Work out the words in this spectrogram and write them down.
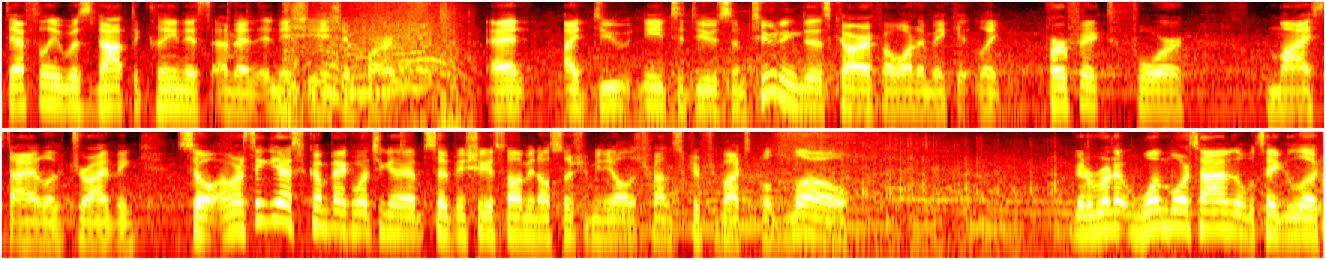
Definitely was not the cleanest on that initiation part. And I do need to do some tuning to this car if I want to make it like perfect for my style of driving. So I want to thank you guys for coming back and watching another episode. Make sure you guys follow me on all social media. All this found in the description box below. We're gonna run it one more time, then we'll take a look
